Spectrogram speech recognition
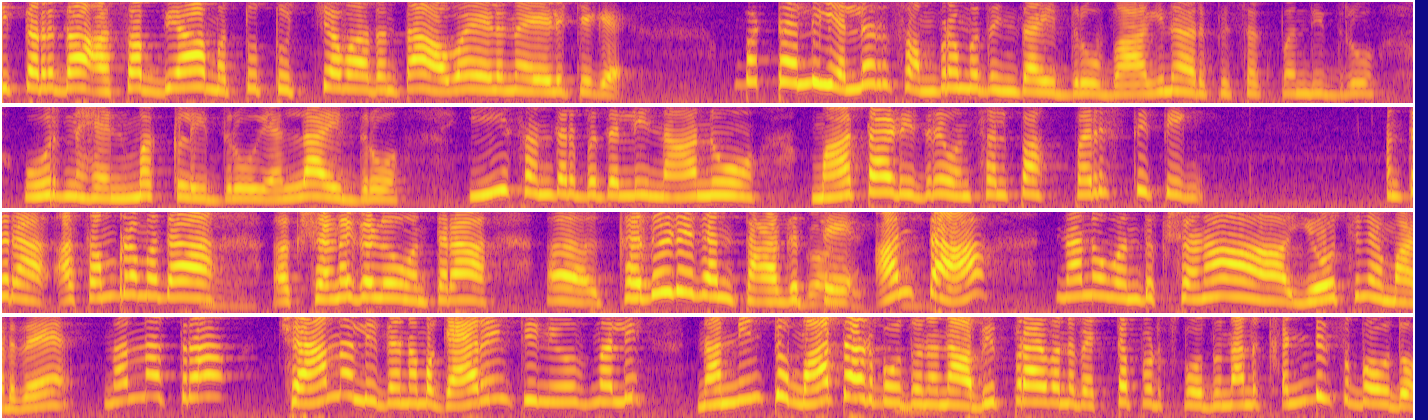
ಈ ಥರದ ಅಸಭ್ಯ ಮತ್ತು ತುಚ್ಛವಾದಂಥ ಅವಹೇಳನ ಹೇಳಿಕೆಗೆ. ಬಟ್ ಅಲ್ಲಿ ಎಲ್ಲರೂ ಸಂಭ್ರಮದಿಂದ ಇದ್ದರು ಬಾಗಿನ ಅರ್ಪಿಸಕ್ಕೆ ಬಂದಿದ್ದರು ಊರಿನ ಹೆಣ್ಮಕ್ಳಿದ್ರು, ಎಲ್ಲ ಇದ್ದರು ಈ ಸಂದರ್ಭದಲ್ಲಿ ನಾನು ಮಾತಾಡಿದರೆ ಒಂದು ಸ್ವಲ್ಪ ಪರಿಸ್ಥಿತಿ, ಒಂಥರ ಆ ಸಂಭ್ರಮದ ಕ್ಷಣಗಳು ಒಂಥರ ಕದಡಿದಂತಾಗುತ್ತೆ ಅಂತ ನಾನು ಒಂದು ಕ್ಷಣ ಯೋಚನೆ ಮಾಡಿದೆ. ನನ್ನ ಹತ್ರ ಚಾನಲ್ ಇದೆ ನಮ್ಮ ಗ್ಯಾರಂಟಿ ನ್ಯೂಸ್ನಲ್ಲಿ ನಾನು ನಿಂತು ಮಾತಾಡ್ಬೋದು ನನ್ನ ಅಭಿಪ್ರಾಯವನ್ನು ವ್ಯಕ್ತಪಡಿಸ್ಬೋದು ನಾನು ಖಂಡಿಸಬಹುದು.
